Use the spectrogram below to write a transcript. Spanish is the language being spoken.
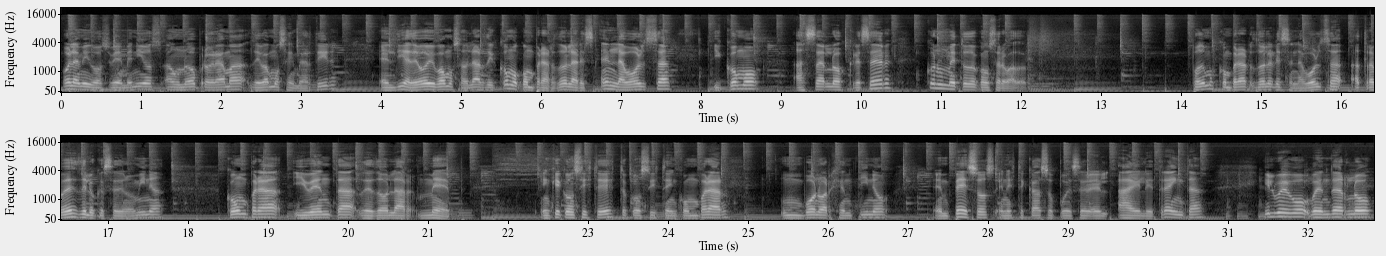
Hola amigos, bienvenidos a un nuevo programa de Vamos a Invertir. El día de hoy vamos a hablar de cómo comprar dólares en la bolsa y cómo hacerlos crecer con un método conservador. Podemos comprar dólares en la bolsa a través de lo que se denomina compra y venta de dólar MEP. ¿En qué consiste esto? Consiste en comprar un bono argentino en pesos, en este caso puede ser el AL30, y luego venderlo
